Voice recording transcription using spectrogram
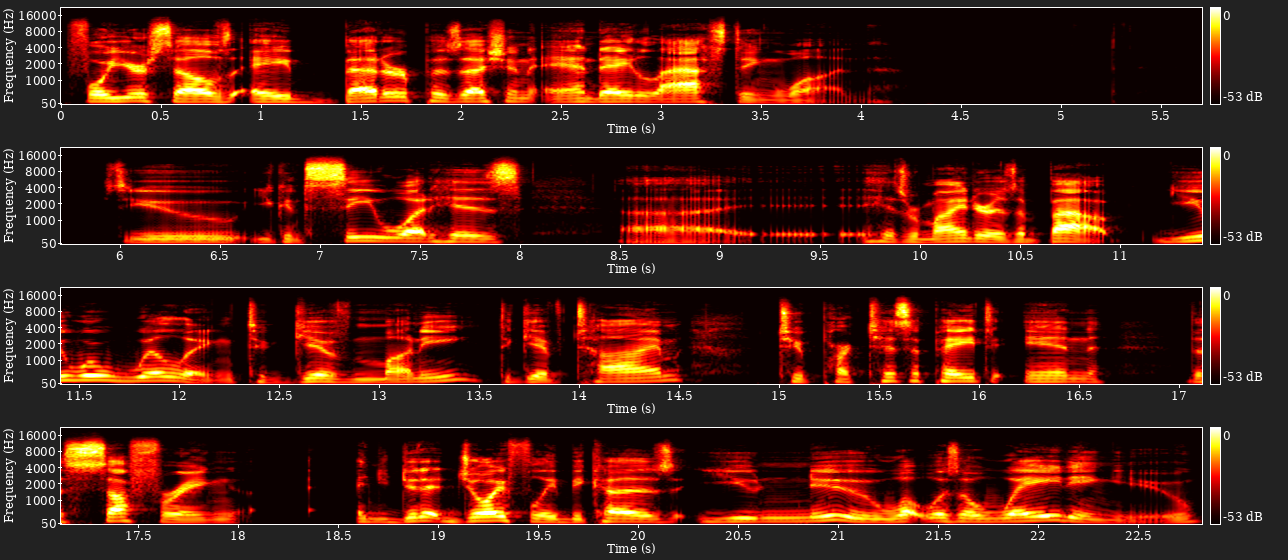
for yourselves a better possession and a lasting one. So you you can see what his uh, his reminder is about. You were willing to give money, to give time, to participate in the suffering, and you did it joyfully because you knew what was awaiting you.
